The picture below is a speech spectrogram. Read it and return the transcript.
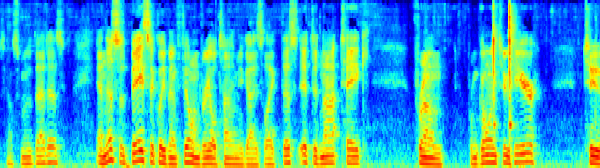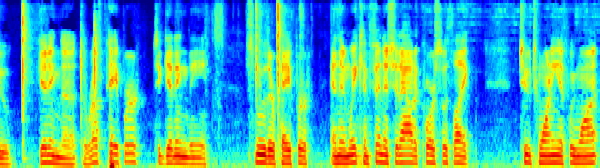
See how smooth that is? And this has basically been filmed real time, you guys. Like this, it did not take from from going through here to getting the, the rough paper to getting the smoother paper. And then we can finish it out, of course, with like 220 if we want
